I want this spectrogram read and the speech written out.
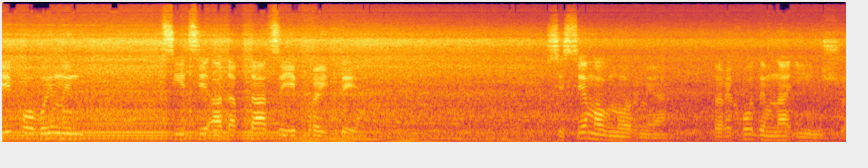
І повинен всі ці адаптації пройти. Система в нормі. Переходимо на іншу.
